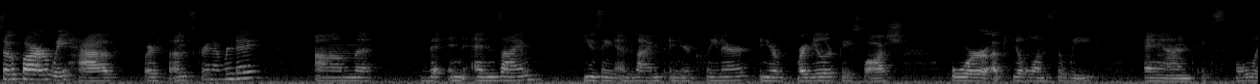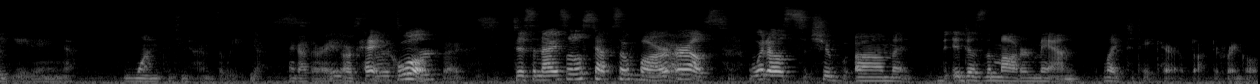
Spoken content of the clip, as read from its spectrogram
so far we have wear sunscreen every day, um, the an enzyme using enzymes in your cleaner in your regular face wash, or a peel once a week, and exfoliating one to two times a week. Yes, I got that right. Yes, okay, cool. Perfect. Just a nice little step so far. Yes. Or else, what else should um, it does the modern man like to take care of, Dr. Frankel?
